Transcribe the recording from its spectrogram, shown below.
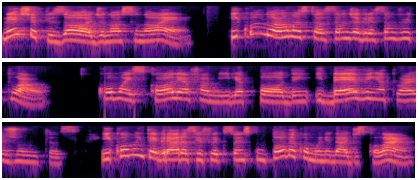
Neste episódio, nosso nó é: e quando há uma situação de agressão virtual? Como a escola e a família podem e devem atuar juntas? E como integrar as reflexões com toda a comunidade escolar?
